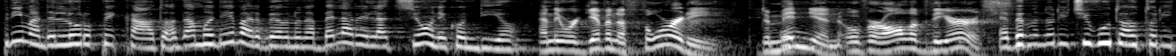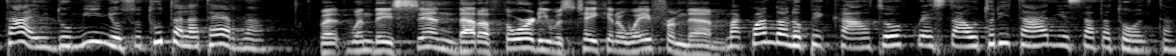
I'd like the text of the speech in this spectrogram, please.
Prima del loro peccato, Adamo ed Eva avevano una bella relazione con Dio and they were given authority, dominion over all of the earth. avevano ricevuto autorità, il dominio su tutta la terra. But when they sinned, that authority was taken away from them, Ma quando hanno peccato, questa autorità gli è stata tolta.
